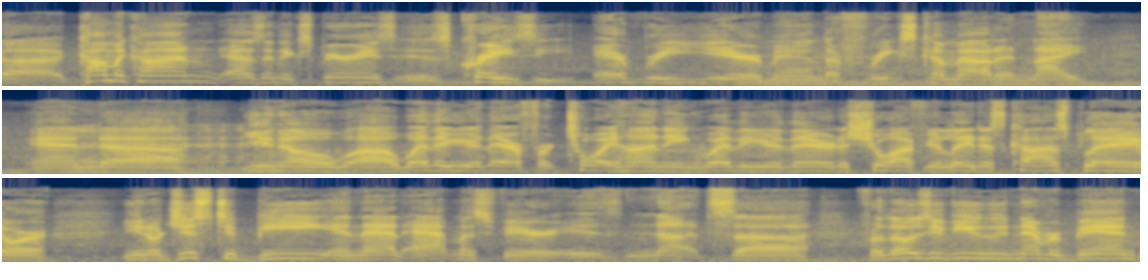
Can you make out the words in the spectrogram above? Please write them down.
Uh, Comic Con as an experience is crazy. Every year, man, the freaks come out at night. And, uh, you know, uh, whether you're there for toy hunting, whether you're there to show off your latest cosplay, or, you know, just to be in that atmosphere is nuts. Uh, for those of you who've never been,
